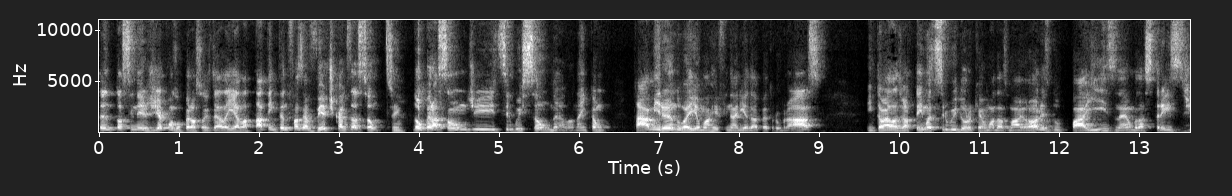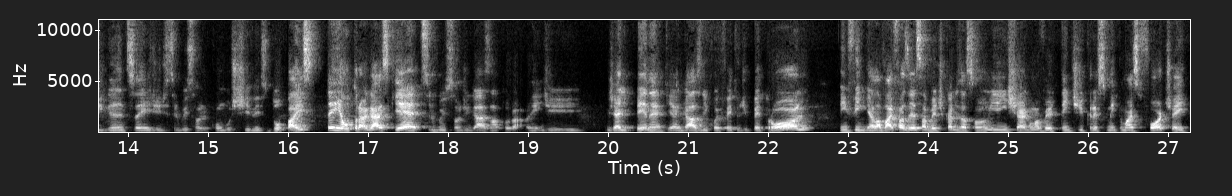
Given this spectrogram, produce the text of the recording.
tanta sinergia com as operações dela e ela está tentando fazer a verticalização Sim. da operação de distribuição dela, né? Então, tá mirando aí uma refinaria da Petrobras, então ela já tem uma distribuidora que é uma das maiores do país, né? Uma das três gigantes aí de distribuição de combustíveis do país. Tem a Ultragás, que é distribuição de gás natural, de GLP, né? Que é gás efeito de petróleo. Enfim, ela vai fazer essa verticalização e enxerga uma vertente de crescimento mais forte aí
